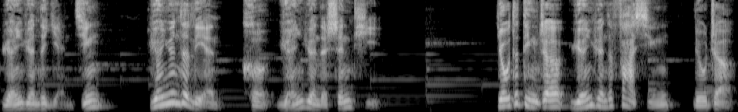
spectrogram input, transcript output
圆圆的眼睛、圆圆的脸和圆圆的身体。有的顶着圆圆的发型，留着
